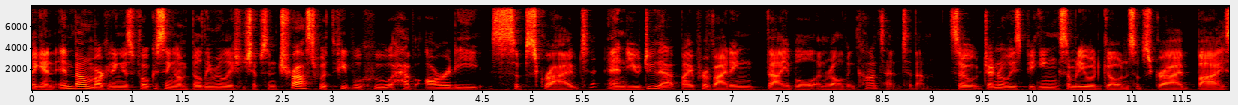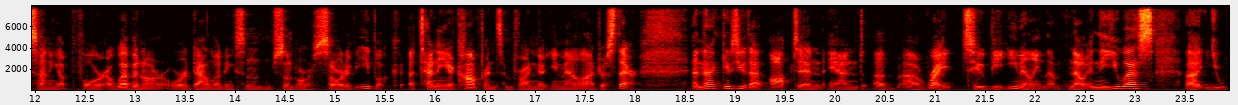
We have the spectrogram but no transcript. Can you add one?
again, inbound marketing is focusing on building relationships and trust with people who have already subscribed, and you do that by providing valuable and relevant content to them. So, generally speaking, somebody would go and subscribe by signing up for a webinar or downloading some, some sort of ebook, attending a conference, and providing their email address there. And that gives you that opt in and a, a, right to be emailing them. Now, in the US, uh, you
